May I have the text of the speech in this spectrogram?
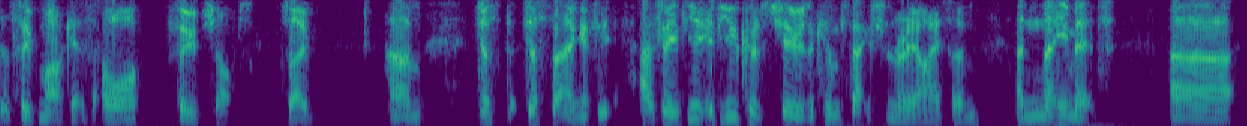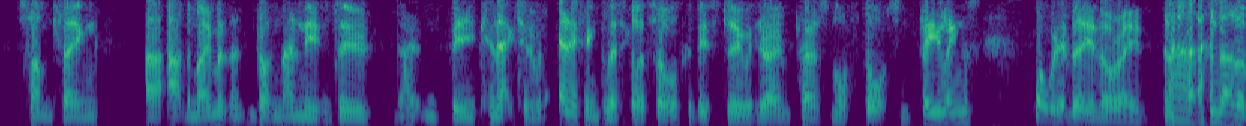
supermarkets or food shops. So. Um, just just saying, if you actually if you if you could choose a confectionery item and name it uh, something uh, at the moment that doesn't need to do be connected with anything political at all, could be to do with your own personal thoughts and feelings. What would it be, Noreen? Uh, another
